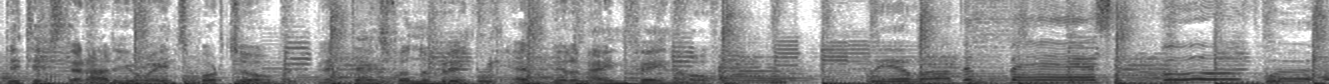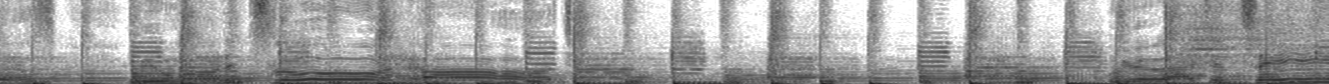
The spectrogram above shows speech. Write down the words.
Dit is de Radio 1 Sportzomer met Thijs van den Brink en Willemijn Veenhoven. We want the best of both worlds. We want it slow and hard. We like to taste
